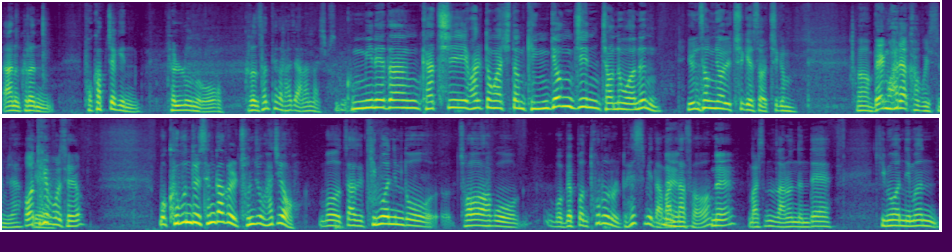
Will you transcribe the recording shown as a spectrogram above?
라는 그런 복합적인 결론으로 그런 선택을 하지 않았나 싶습니다. 국민의당 같이 활동하시던 김경진 전 의원은 윤석열 측에서 지금 어, 맹활약하고 있습니다. 어떻게 예. 보세요? 뭐 그분들 생각을 존중하죠. 뭐 사실 김 의원님도 저하고 뭐 몇 번 토론을 또 했습니다. 만나서 네. 말씀도 나눴는데 김 의원님은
